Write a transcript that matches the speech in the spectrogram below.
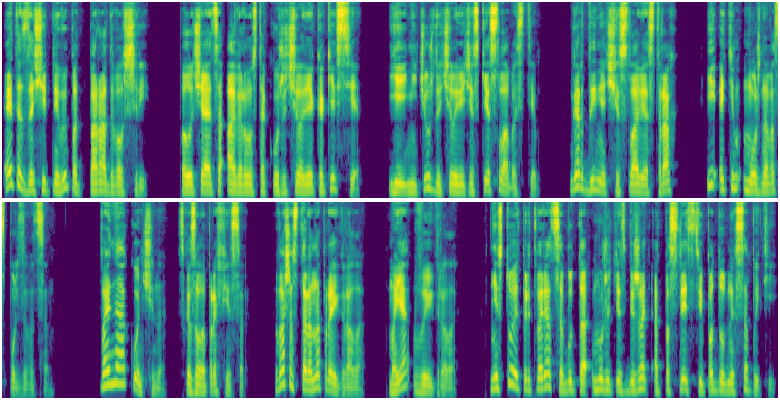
Этот защитный выпад порадовал Шри. Получается, Авернус такой же человек, как и все. Ей не чужды человеческие слабости. Гордыня, тщеславие, страх. И этим можно воспользоваться. «Война окончена», — сказала профессор. «Ваша сторона проиграла. Моя выиграла. Не стоит притворяться, будто можете сбежать от последствий подобных событий.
